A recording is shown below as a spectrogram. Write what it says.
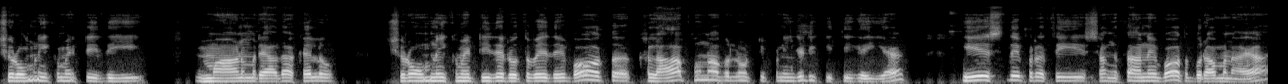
ਸ਼੍ਰੋਮਣੀ ਕਮੇਟੀ ਦੀ ਮਾਣ ਮਰਿਆਦਾ ਕਹਿ ਲਓ, ਸ਼੍ਰੋਮਣੀ ਕਮੇਟੀ ਦੇ ਰੁਤਬੇ ਦੇ ਬਹੁਤ ਖਿਲਾਫ ਉਹਨਾਂ ਵੱਲੋਂ ਟਿੱਪਣੀ ਜਿਹੜੀ ਕੀਤੀ ਗਈ ਹੈ, ਇਸ ਦੇ ਪ੍ਰਤੀ ਸੰਗਤਾਂ ਨੇ ਬਹੁਤ ਬੁਰਾ ਮਨਾਇਆ।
